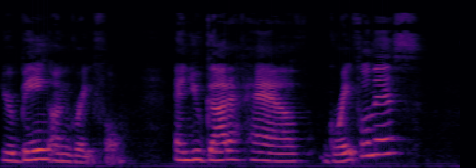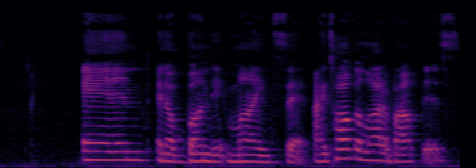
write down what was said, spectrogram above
You're being ungrateful. And you got to have gratefulness and an abundant mindset. I talk a lot about this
